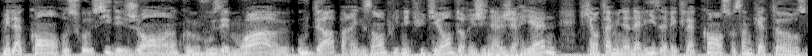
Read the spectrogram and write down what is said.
Mais Lacan reçoit aussi des gens, hein, comme vous et moi. Euh, Ouda, par exemple, une étudiante d'origine algérienne, qui entame une analyse avec Lacan en 74.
